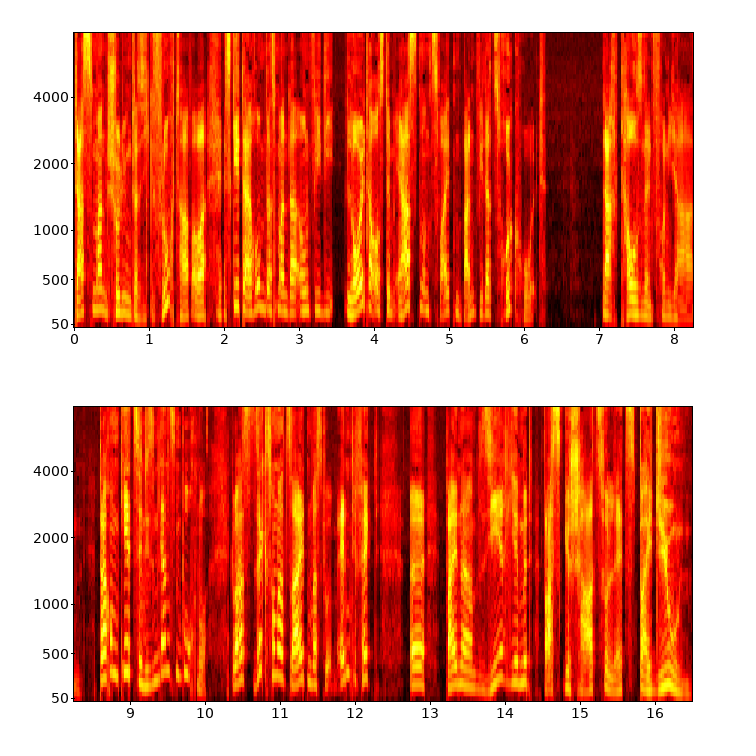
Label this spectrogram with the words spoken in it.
dass man, Entschuldigung, dass ich geflucht habe, aber es geht darum, dass man da irgendwie die Leute aus dem ersten und zweiten Band wieder zurückholt. Nach tausenden von Jahren. Darum geht's in diesem ganzen Buch nur. Du hast 600 Seiten, was du im Endeffekt äh, bei einer Serie mit Was geschah zuletzt bei Dune?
